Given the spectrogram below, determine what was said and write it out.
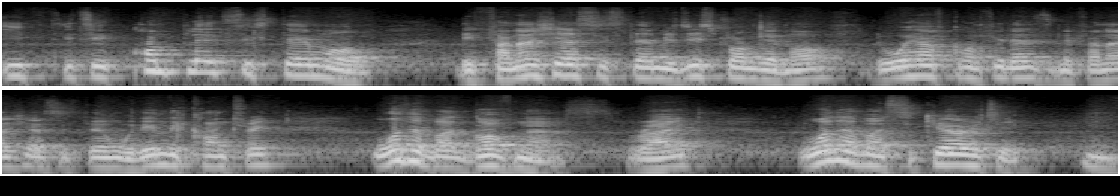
it, it's a complex system of the financial system. Is it strong enough? Do we have confidence in the financial system within the country? What about governance, right? What about security? Mm.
